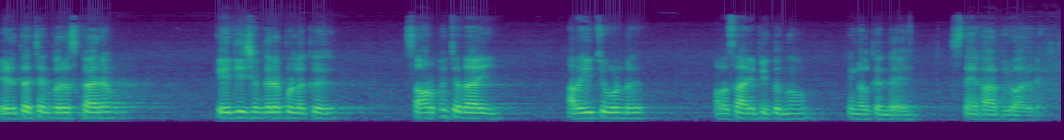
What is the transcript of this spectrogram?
എഴുത്തച്ഛൻ പുരസ്കാരം കെ ജി ശങ്കരപ്പിള്ളക്ക് സമർപ്പിച്ചതായി അറിയിച്ചുകൊണ്ട് അവസാനിപ്പിക്കുന്നു നിങ്ങൾക്കെന്റെ സ്നേഹാഭിവാദനം.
